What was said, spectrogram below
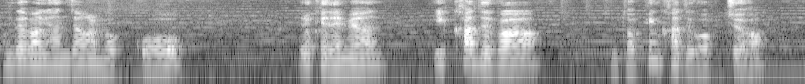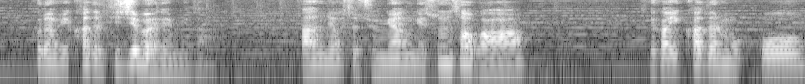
상대방이 한 장을 먹고 이렇게 되면 이 카드가 지금 덮인 카드가 없죠. 그럼 이 카드를 뒤집어야 됩니다. 단 여기서 중요한 게 순서가 제가 이 카드를 먹고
